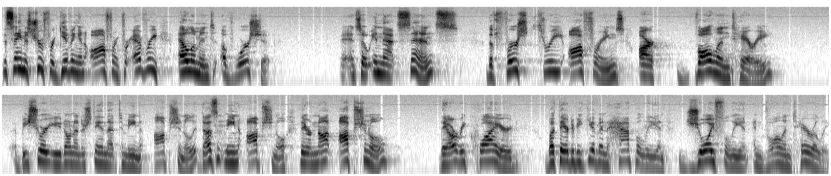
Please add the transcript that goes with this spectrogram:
The same is true for giving an offering, for every element of worship. And so, in that sense, the first three offerings are voluntary. Be sure you don't understand that to mean optional. It doesn't mean optional. They are not optional they are required, but they are to be given happily and joyfully and, and voluntarily.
